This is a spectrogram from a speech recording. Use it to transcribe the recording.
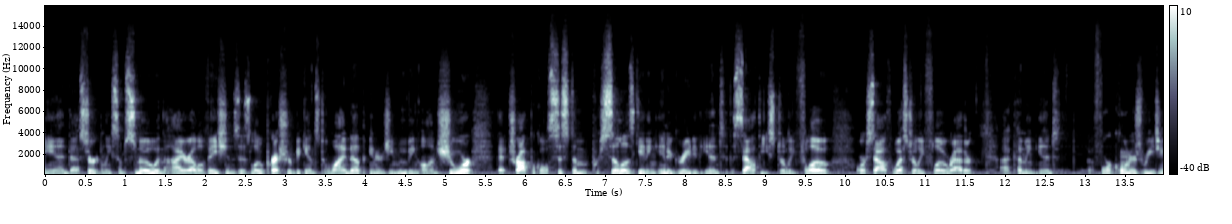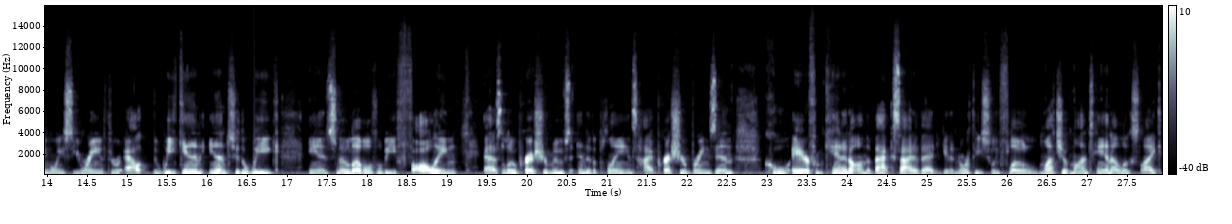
and uh, certainly some snow in the higher elevations as low pressure begins to wind up, energy moving onshore. That tropical system, Priscilla, is getting integrated into the southeasterly flow, or southwesterly flow rather, uh, coming into Four Corners region, going to see rain throughout the weekend into the week, and snow levels will be falling as low pressure moves into the plains. High pressure brings in cool air from Canada on the backside of that. You get a northeasterly flow. Much of Montana looks like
